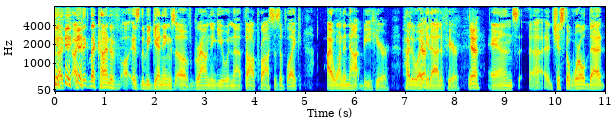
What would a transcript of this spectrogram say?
I, I think that kind of uh, is the beginnings of grounding you in that thought process of like, I want to not be here. How do I Yeah. get out of here? yeah And uh, just the world that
